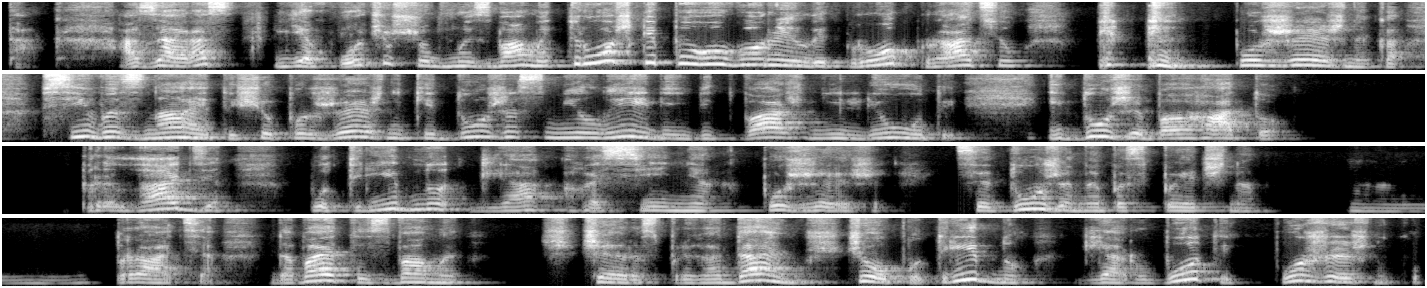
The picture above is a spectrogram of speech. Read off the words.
Так, а зараз я хочу, щоб ми з вами трошки поговорили про працю пожежника. Всі ви знаєте, що пожежники дуже сміливі відважні люди, і дуже багато приладдя потрібно для гасіння пожежі. Це дуже небезпечна праця. Давайте з вами ще раз пригадаємо, що потрібно для роботи пожежнику,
